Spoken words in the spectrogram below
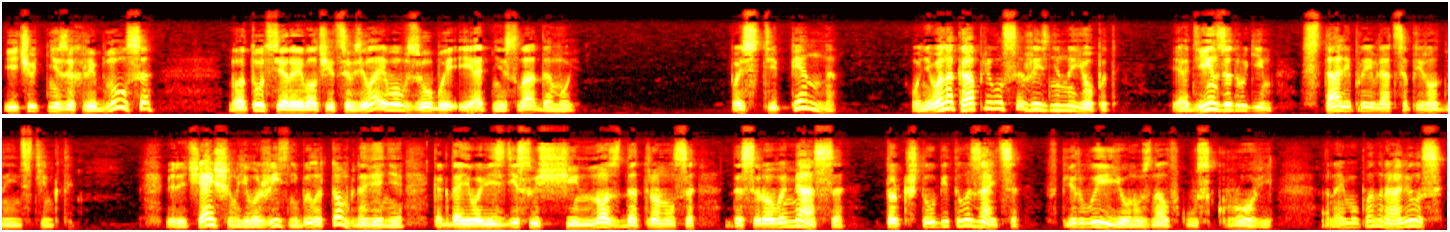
и чуть не захлебнулся, но тут серая волчица взяла его в зубы и отнесла домой. Постепенно у него накапливался жизненный опыт, и один за другим стали проявляться природные инстинкты. Величайшим в его жизни было то мгновение, когда его вездесущий нос дотронулся до сырого мяса, только что убитого зайца — Впервые он узнал вкус крови. Она ему понравилась,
